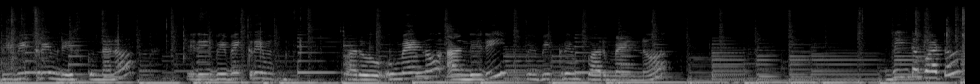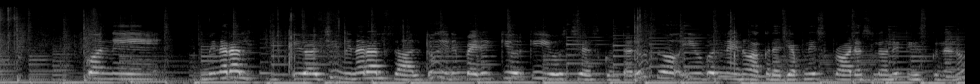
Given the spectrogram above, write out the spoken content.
బీబీ క్రీమ్ తీసుకున్నాను. ఇది BB cream for women and ఇది బీబీ క్రీమ్ ఫర్ మెన్ దీంతో పాటు కొన్ని మినరల్ ఇది వచ్చి మినరల్ సాల్ట్ ఇది పెడిక్యూర్కి యూజ్ చేసుకుంటారు. సో ఇవి కూడా నేను అక్కడ జపనీస్ ప్రోడక్ట్స్లోనే తీసుకున్నాను.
